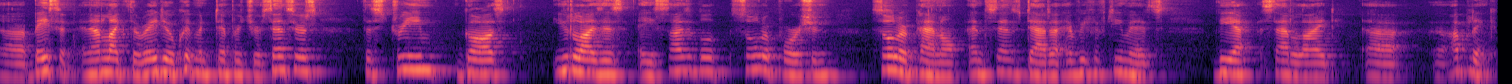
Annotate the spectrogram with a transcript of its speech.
uh, Basin. And unlike the radio equipment temperature sensors, the stream gauge utilizes a sizable solar portion, solar panel, and sends data every 15 minutes via satellite uh, uplink.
